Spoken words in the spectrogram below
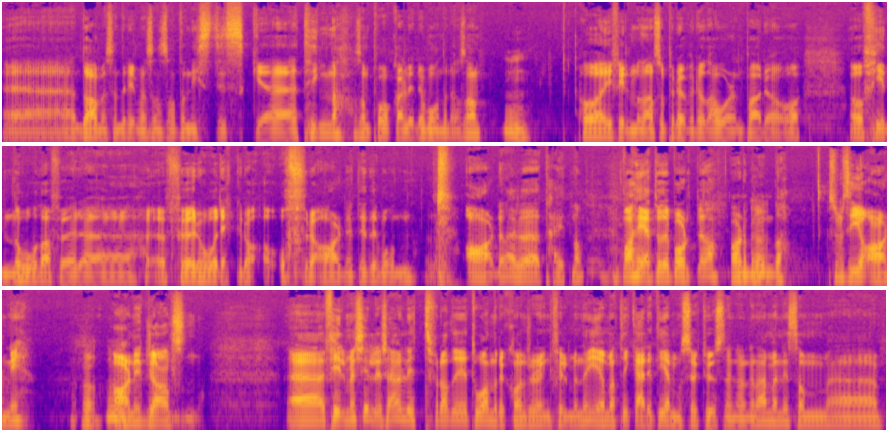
eh, dame som driver med sånn satanistisk eh, ting, da, som påkaller demoner og sånn. Mm. Og i filmen da så prøver jo da Warren-paret å, å finne henne da før, eh, før hun rekker å ofre Arne til demonen. Arne, det er et teit navn. Hva heter jo det på ordentlig, da? Arne Belinda. Som sier Arnie. Ja. Mm. Arnie Johnson. Eh, filmen skiller seg jo litt fra de to andre Conjuring-filmene, i og med at det ikke er et hjemmesøkt hus den gangen, men liksom eh,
